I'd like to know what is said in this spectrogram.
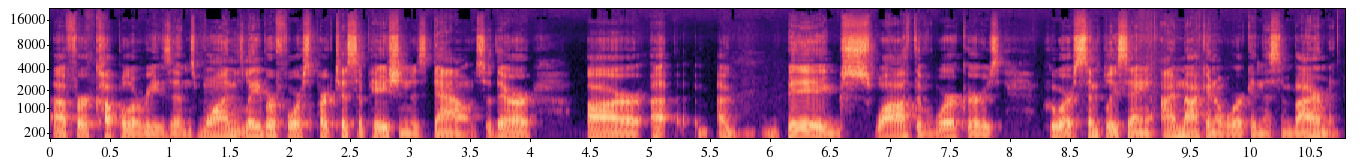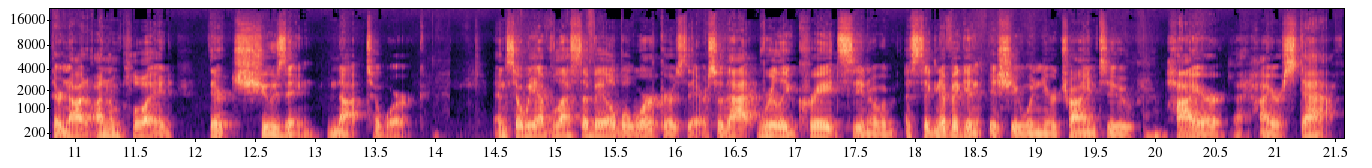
uh, for a couple of reasons. One, labor force participation is down. So there are, are a, a big swath of workers who are simply saying, I'm not going to work in this environment. They're not unemployed, they're choosing not to work and so we have less available workers there. So that really creates you know a significant issue when you're trying to hire hire staff.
